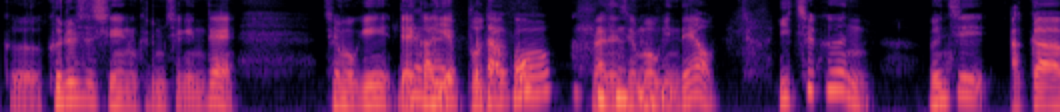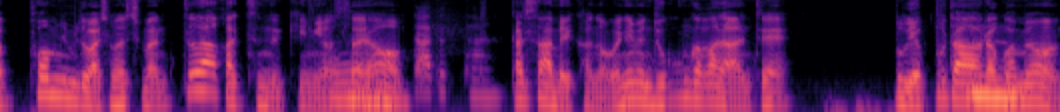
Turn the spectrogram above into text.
그 글을 쓰신 그림책인데 제목이 내가, 예쁘다고 라는 제목인데요. 이 책은 왠지 아까 푸엄님도 말씀하셨지만 뜨아 같은 느낌이었어요. 따뜻한. 따뜻한 아메리카노. 왜냐면 누군가가 나한테 너 예쁘다라고 음. 하면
